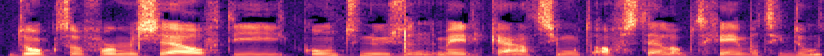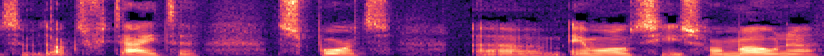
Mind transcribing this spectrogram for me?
dokter voor mezelf die continu zijn medicatie moet afstellen op hetgeen wat hij doet. De activiteiten, sport, um, emoties, hormonen,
